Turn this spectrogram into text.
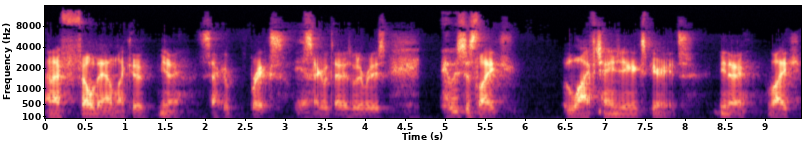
And I fell down like a, you know, sack of bricks, Yeah. sack of potatoes, whatever it is. It was just like a life changing experience, you know, like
